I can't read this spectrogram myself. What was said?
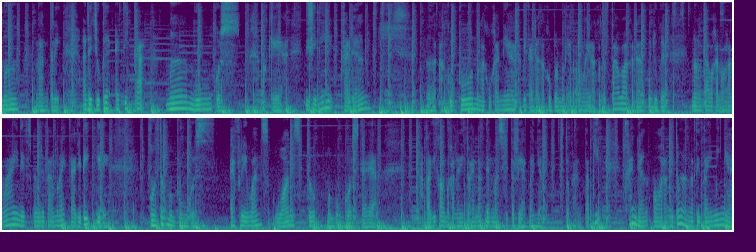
mengantri. Ada juga etika membungkus. Oke ya, di sini kadang uh, aku pun melakukannya tapi kadang aku pun melihat orang lain aku tertawa kadang aku juga menertawakan orang lain di atas penderitaan mereka. Jadi gini untuk membungkus everyone wants to membungkus kayak apalagi kalau makanan itu enak dan masih terlihat banyak gitu kan. Tapi kadang orang itu nggak ngerti timingnya.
